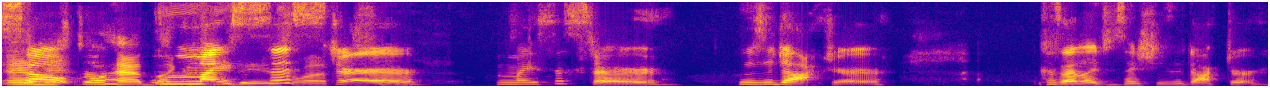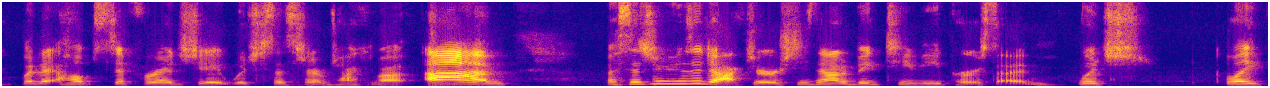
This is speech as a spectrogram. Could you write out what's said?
And we So, still had like a my days left, so- sister, my sister, who's a doctor, because I like to say she's a doctor, but it helps differentiate which sister I'm talking about. Um, my sister who's a doctor, she's not a big TV person, which like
